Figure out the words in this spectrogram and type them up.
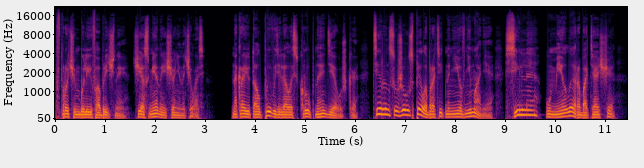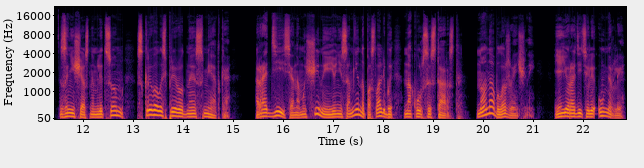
Впрочем, были и фабричные, чья смена еще не началась. На краю толпы выделялась крупная девушка. Тиренс уже успел обратить на нее внимание. Сильная, умелая, работящая. За несчастным лицом скрывалась природная сметка. Родись она мужчиной, ее, несомненно, послали бы на курсы старост. Но она была женщиной. Ее родители умерли,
